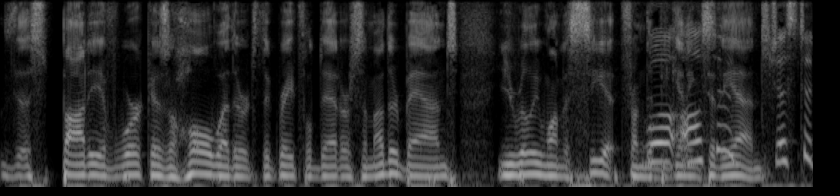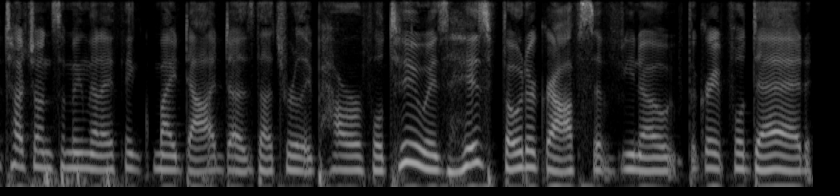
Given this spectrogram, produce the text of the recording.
this body of work as a whole, whether it's the Grateful Dead or some other bands, you really want to see it from the beginning to the end. Just to touch on something that I think my dad does that's really powerful too is his photographs of, you know, the Grateful Dead.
